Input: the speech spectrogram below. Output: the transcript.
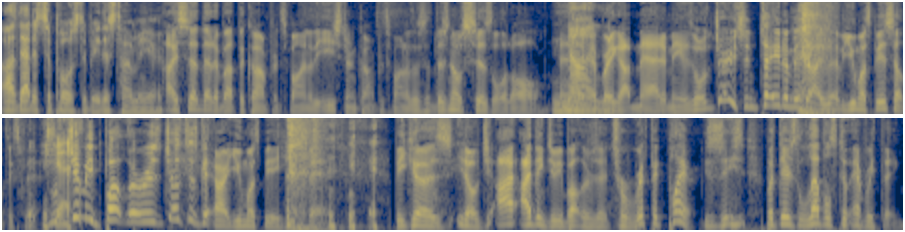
uh, that it's supposed to be this time of year. I said that about the conference final, the Eastern Conference final. Said, There's no sizzle at all. And None. Everybody got mad at me. As well, Jayson Tatum is. you must be a Celtics fan. Yes. Jimmy Butler is just as good. All right, you must be a Heat fan because you know I think Jimmy Butler is a terrific player. He's, he's, but there's levels to everything,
